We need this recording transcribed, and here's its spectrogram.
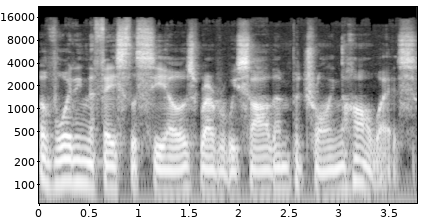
avoiding the faceless COs wherever we saw them patrolling the hallways.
